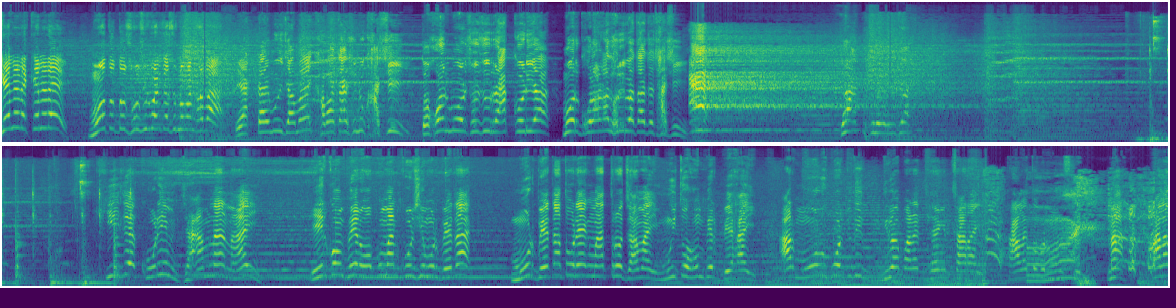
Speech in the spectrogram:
কেন রে কেন রে? মো তো তোর শ্বশুর বাড়ি যাচ্ছ নবান খাবা। একটাই মুই জামাই খাওয়া চাইছিনু খাসি। তখন মোর শ্বশুর রাগ করিয়া মোর গোলাটা ধরিবা চাইছে যা তুই যা। কি যে করিম জাম না নাই এরকম ফের অপমান করছি মোর বেটা মোর বেটা তোর একমাত্র জামাই মুই তো হোম ফের বেহাই আর মোর উপর যদি দিবা পারে ঠ্যাং চারাই তাহলে তো না দাঁড়া।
